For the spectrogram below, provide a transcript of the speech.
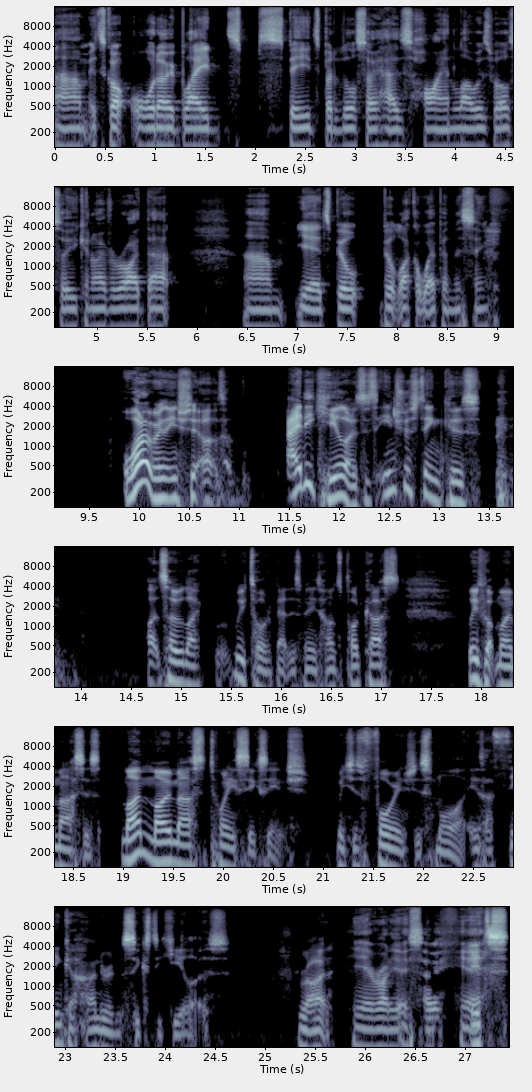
Um, it's got auto blade speeds, but it also has high and low as well, so you can override that. um, yeah, it's built built like a weapon. This thing. What I'm really interested, uh, eighty kilos. It's interesting because, so like we've talked about this many times. Podcasts. We've got MoMasters. My MoMaster 26 inch, which is four inches smaller, is I think 160 kilos. Right. Yeah, right. Yeah. So yeah, It's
